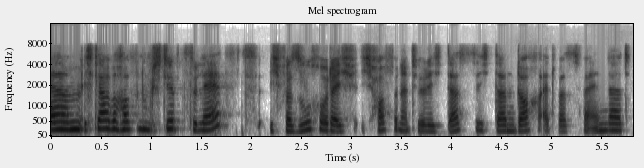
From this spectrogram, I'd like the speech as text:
Ähm, ich glaube, Hoffnung stirbt zuletzt. Ich versuche oder ich, ich hoffe natürlich, dass sich dann doch etwas verändert.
